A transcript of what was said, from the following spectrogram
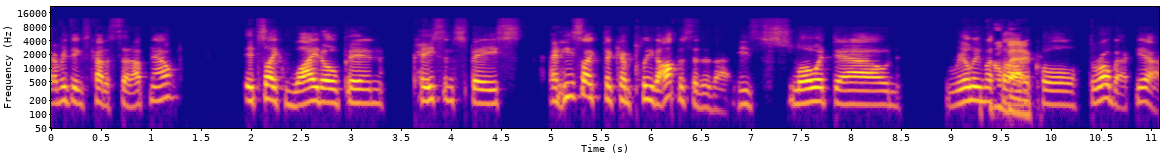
everything's kind of set up now. It's like wide open, pace and space and he's like the complete opposite of that. He's slow it down, really methodical, throwback, throwback yeah.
